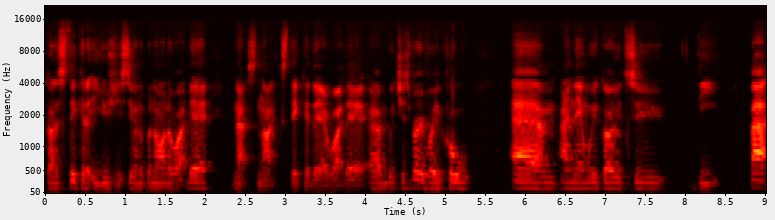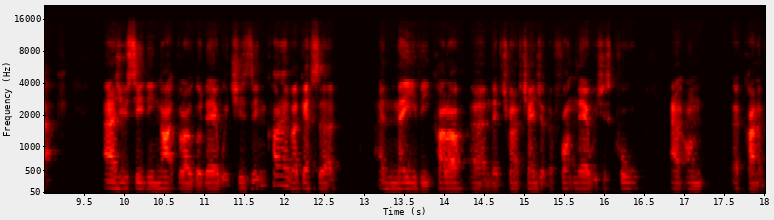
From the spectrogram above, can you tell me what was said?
kind of sticker that you usually see on a banana right there, and that's Nike sticker there, right there, um, which is very very cool. Um, and then we go to the back as you see the Nike logo there, which is in kind of, I guess, a, a navy color. Um, they've kind of changed up the front there, which is cool. And on a kind of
